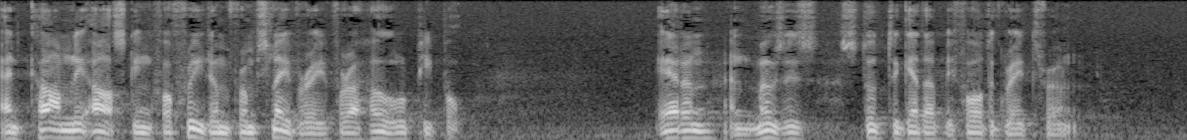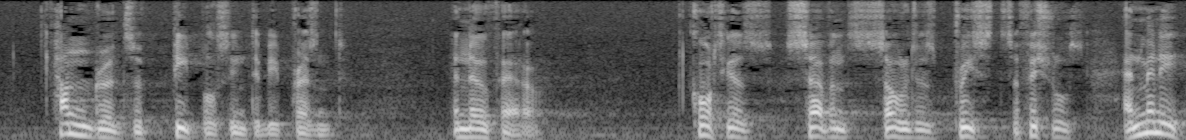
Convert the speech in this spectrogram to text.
and calmly asking for freedom from slavery for a whole people. Aaron and Moses stood together before the great throne. Hundreds of people seemed to be present, and no Pharaoh. Courtiers, servants, soldiers, priests, officials, and many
